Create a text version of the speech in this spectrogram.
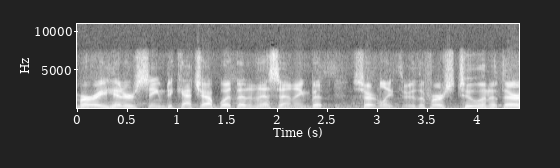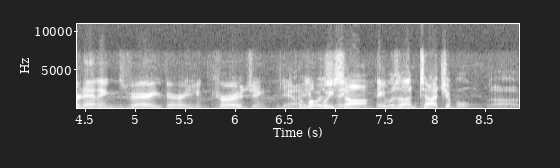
Murray hitters seemed to catch up with it in this inning, but certainly through the first two and a third innings, very, very encouraging yeah, from what was, we he, saw. He was untouchable uh,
